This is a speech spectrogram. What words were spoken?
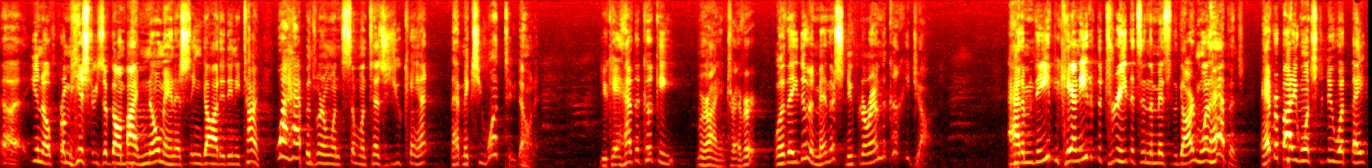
uh, you know, from histories have gone by, no man has seen God at any time. What happens when, when someone tells you you can't? That makes you want to, don't it? You can't have the cookie, Mariah and Trevor. What are they doing, man? They're snooping around the cookie jar. Adam and Eve, you can't eat of the tree that's in the midst of the garden. What happens? Everybody wants to do what they.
